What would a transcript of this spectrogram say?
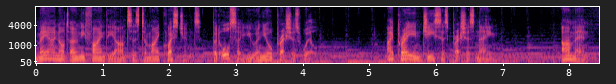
May I not only find the answers to my questions, but also you and your precious will. I pray in Jesus' precious name. Amen.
